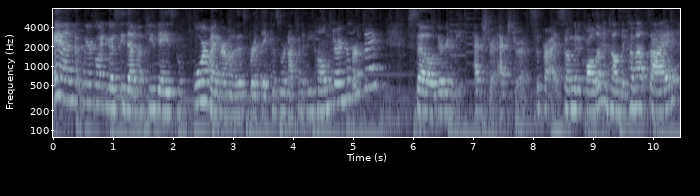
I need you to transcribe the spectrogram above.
And we're going to go see them a few days before my grandmother's birthday because we're not gonna be home during her birthday. So they're gonna be extra, extra surprised. So I'm gonna call them and tell them to come outside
